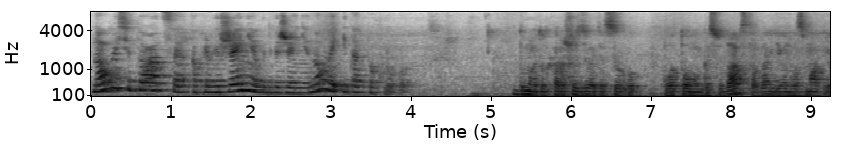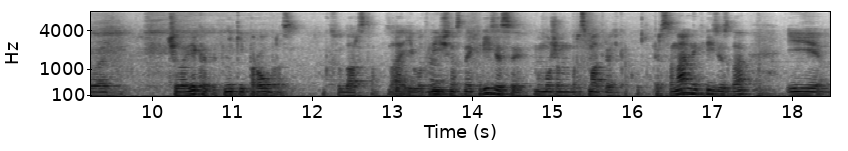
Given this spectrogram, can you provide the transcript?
новая ситуация, опровержение, выдвижение новой и так по кругу. Думаю, тут хорошо сделать отсылку к Платону государства, да, где он рассматривает человека как некий прообраз государства. Да, и вот личностные кризисы мы можем рассматривать как персональный кризис да, и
